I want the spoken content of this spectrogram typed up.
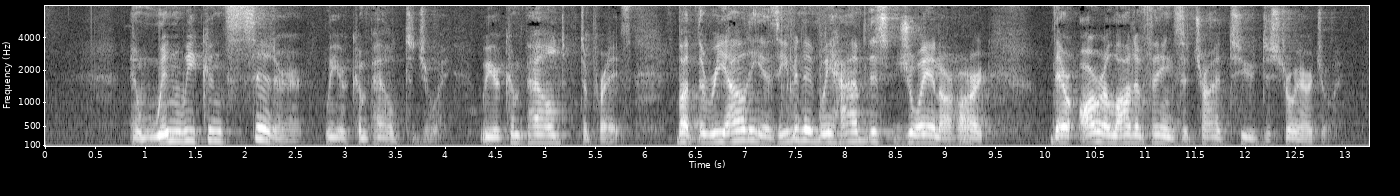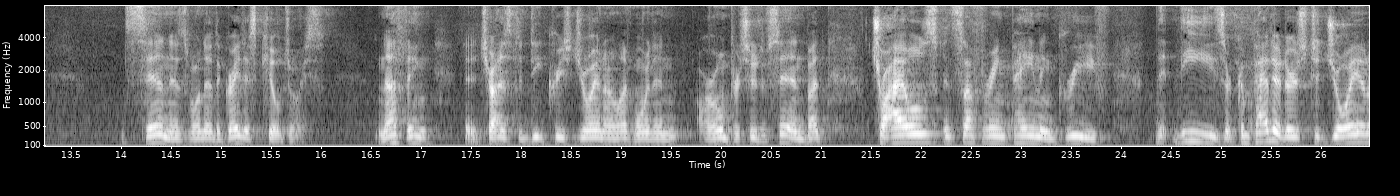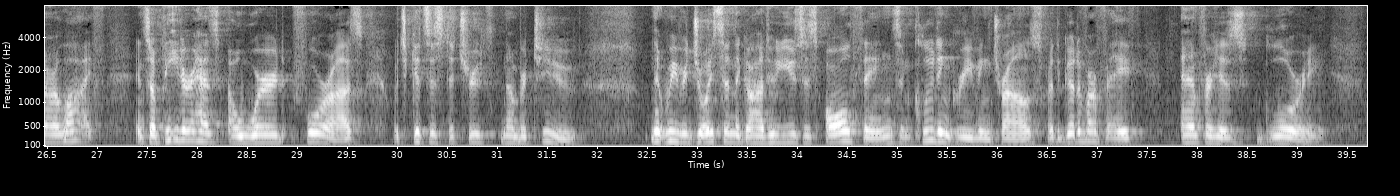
And when we consider, we are compelled to joy. We are compelled to praise. But the reality is, even if we have this joy in our heart, there are a lot of things that try to destroy our joy. Sin is one of the greatest killjoys. Nothing It tries to decrease joy in our life more than our own pursuit of sin. But trials and suffering, pain and grief, that these are competitors to joy in our life. And so Peter has a word for us, which gets us to truth number two that we rejoice in the God who uses all things, including grieving trials, for the good of our faith and for his glory.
